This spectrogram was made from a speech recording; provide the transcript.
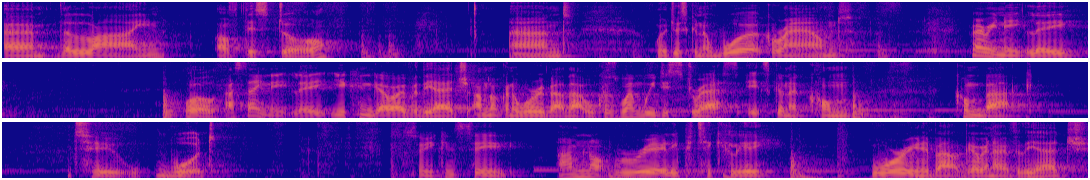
um, the line of this door. And we're just gonna work around very neatly. Well, I say neatly, you can go over the edge. I'm not going to worry about that because when we distress, it's going to come, come back to wood. So you can see I'm not really particularly worrying about going over the edge.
